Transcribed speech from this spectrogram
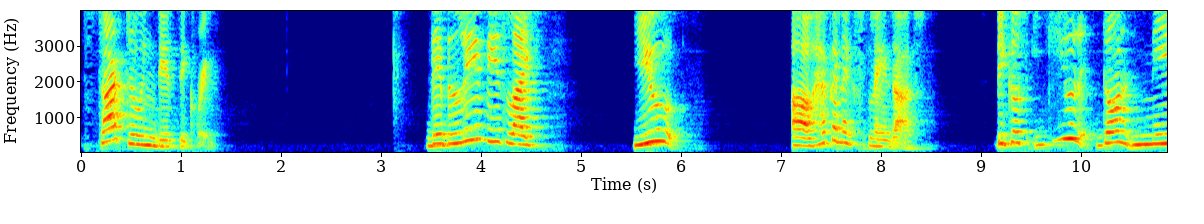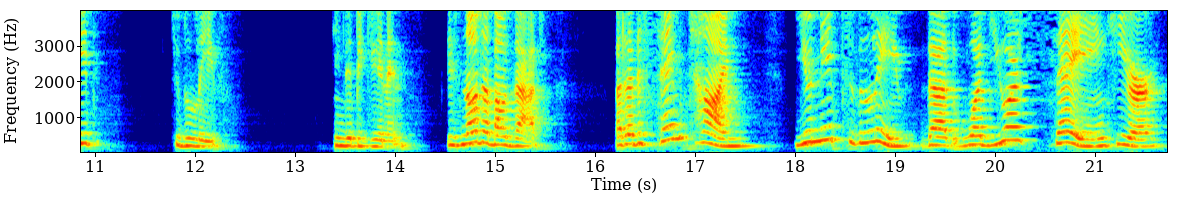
start doing this decree. The belief is like you, uh, how can I explain that? Because you don't need to believe in the beginning. It's not about that. But at the same time, you need to believe that what you are saying here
